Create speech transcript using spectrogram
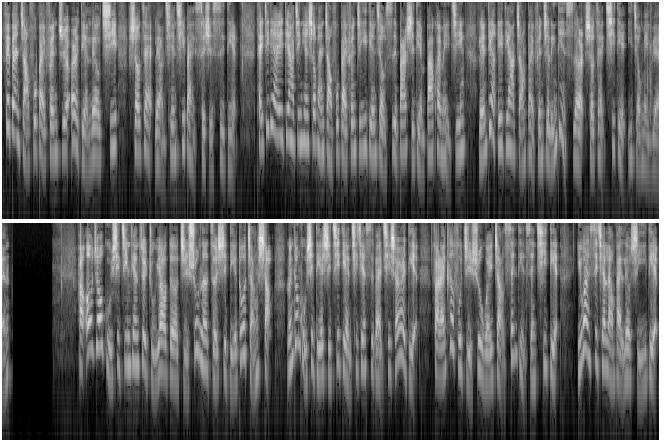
费半涨幅百分之二点六七，收在两千七百四十四点。台积电 ADR 今天收盘涨幅百分之一点九四，八十点八块美金。联电 ADR 涨百分之零点四二，收在七点一九美元。好，欧洲股市今天最主要的指数呢，则是跌多涨少。伦敦股市跌十七点，七千四百七十二点；法兰克福指数微涨三点三七点。一万四千两百六十一点，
